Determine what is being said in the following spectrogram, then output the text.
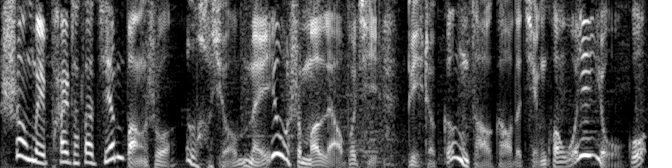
上尉拍着他肩膀说：“老兄，没有什么了不起，比这更糟糕的情况我也有过。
